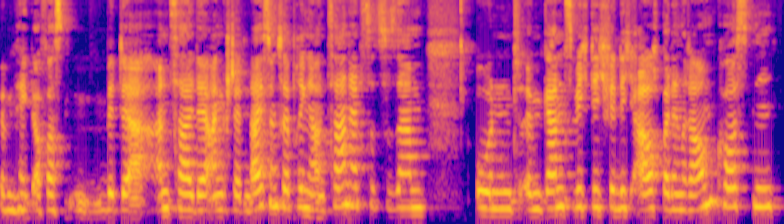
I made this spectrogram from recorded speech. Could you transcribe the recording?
Ähm, hängt auch was mit der Anzahl der angestellten Leistungserbringer und Zahnärzte zusammen. Und ähm, ganz wichtig finde ich auch bei den Raumkosten,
